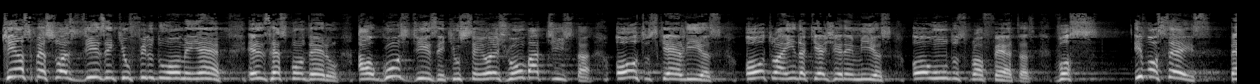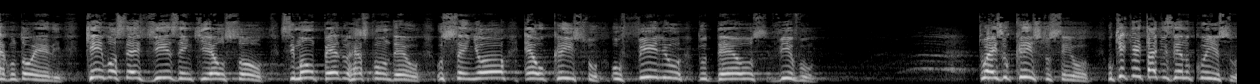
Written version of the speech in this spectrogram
quem as pessoas dizem que o Filho do Homem é? Eles responderam, alguns dizem que o Senhor é João Batista, outros que é Elias, outro ainda que é Jeremias, ou um dos profetas. E vocês? Perguntou ele, quem vocês dizem que eu sou? Simão Pedro respondeu, o Senhor é o Cristo, o Filho do Deus vivo. Tu és o Cristo, Senhor. O que, que ele está dizendo com isso?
